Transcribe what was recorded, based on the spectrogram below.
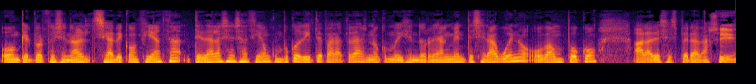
o aunque el profesional sea de confianza, te da la sensación un poco de irte para atrás, ¿no? Como diciendo, ¿realmente será bueno o va un poco a la desesperada? Sí,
